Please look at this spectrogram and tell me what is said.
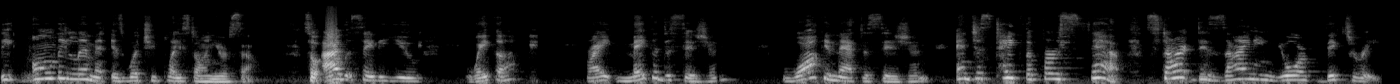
The only limit is what you placed on yourself. So I would say to you, wake up, right? Make a decision, walk in that decision, and just take the first step. Start designing your victory.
